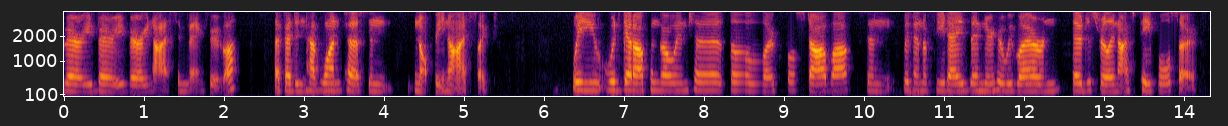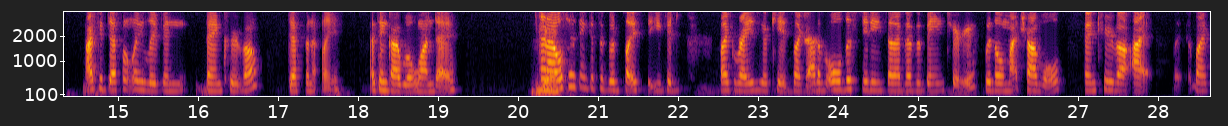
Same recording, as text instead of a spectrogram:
very, very, very nice in Vancouver. Like, I didn't have one person not be nice. Like, we would get up and go into the local Starbucks, and within a few days, they knew who we were, and they're just really nice people. So, I could definitely live in Vancouver. Definitely. I think I will one day. And I also think it's a good place that you could like raise your kids. Like out of all the cities that I've ever been to with all my travel, Vancouver, I like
